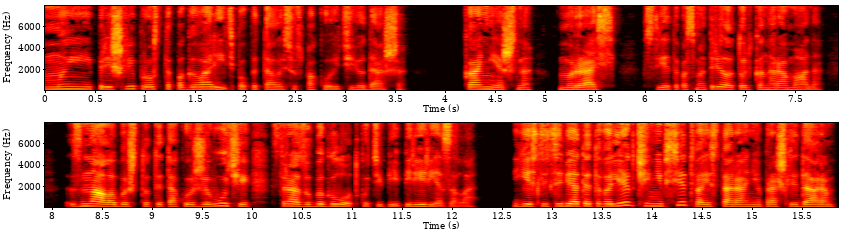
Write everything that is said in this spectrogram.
«Мы пришли просто поговорить», — попыталась успокоить ее Даша. «Конечно, мразь», — Света посмотрела только на Романа. «Знала бы, что ты такой живучий, сразу бы глотку тебе перерезала». «Если тебе от этого легче, не все твои старания прошли даром»,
